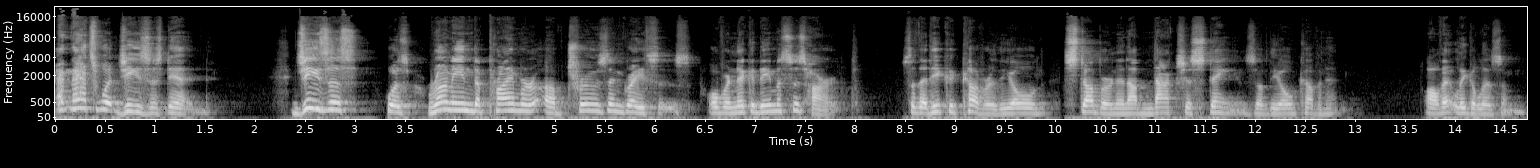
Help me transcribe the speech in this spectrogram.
And that's what Jesus did. Jesus was running the primer of truths and graces over Nicodemus's heart so that he could cover the old stubborn and obnoxious stains of the old covenant. All that legalism.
